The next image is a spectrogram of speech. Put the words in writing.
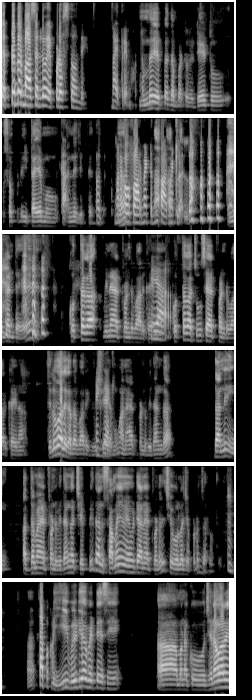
సెప్టెంబర్ మాసంలో ఎప్పుడు వస్తోంది మైత్రేయ ముహూర్తం? ముందే చెప్పేద్దాం పట్టు డేటు ఈ టైము అన్ని చెప్పేద్దాం. వద్దు. మనకు ఫార్మాట్ ఉంది ఎందుకంటే కొత్తగా వినేటువంటి వారికైనా. కొత్తగా చూసేటువంటి వారికైనా తెలియాలి కదా వారికి విషయము అనేటువంటి విధంగా. దాన్ని అర్థమయ్యేటువంటి విధంగా చెప్పి దాని సమయం ఏమిటి అనేటువంటిది చివరిలో చెప్పడం జరుగుతుంది. ఇప్పుడు తప్పకుండా. ఈ వీడియో పెట్టేసి ఆ మనకు జనవరి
